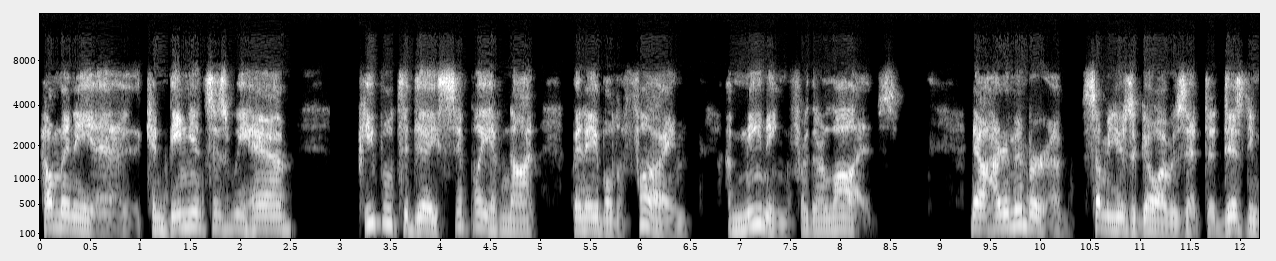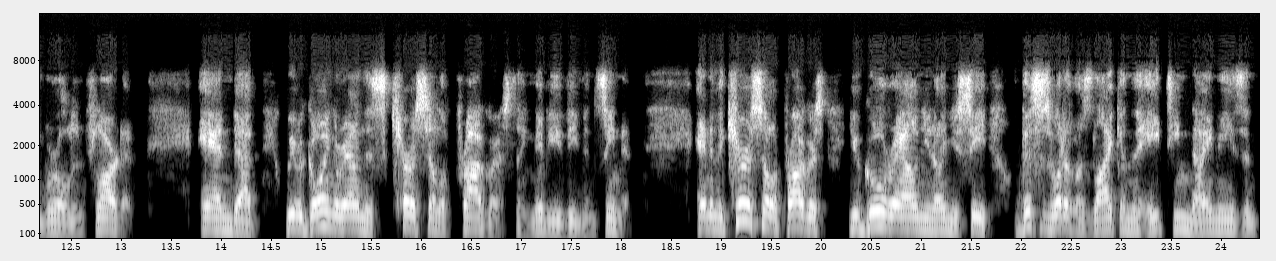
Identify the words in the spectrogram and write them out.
how many uh, conveniences we have. People today simply have not been able to find a meaning for their lives. Now, I remember uh, some years ago, I was at uh, Disney World in Florida, and uh, we were going around this carousel of progress thing. Maybe you've even seen it. And in the carousel of progress, you go around, you know, and you see this is what it was like in the 1890s, and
